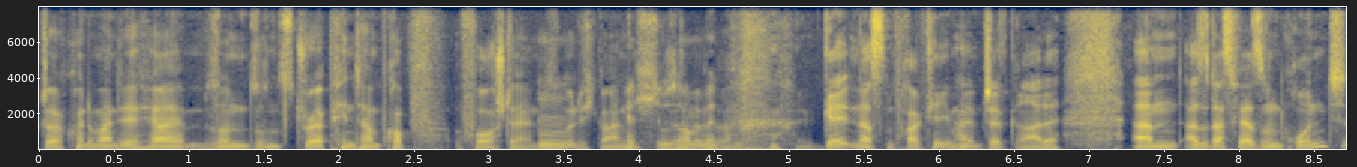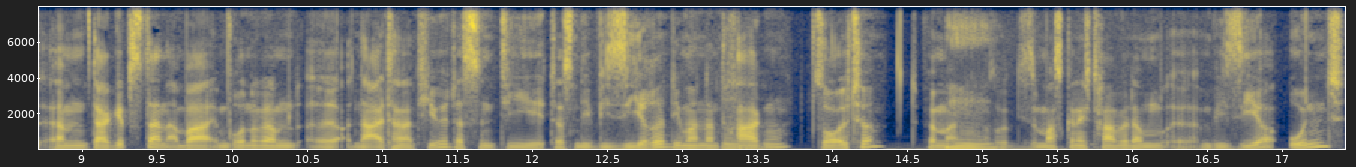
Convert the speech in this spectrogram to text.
da könnte man sich ja so ein, so ein Strap hinterm Kopf vorstellen. Das mhm. würde ich gar nicht zusammen äh, gelten lassen, fragt hier jemand im Chat gerade. Ähm, also das wäre so ein Grund. Ähm, da gibt's dann aber im Grunde genommen äh, eine Alternative. Das sind die, das sind die Visiere, die man dann mhm. tragen sollte wenn man mhm. also diese Maske nicht tragen will, dann äh, im Visier. Und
